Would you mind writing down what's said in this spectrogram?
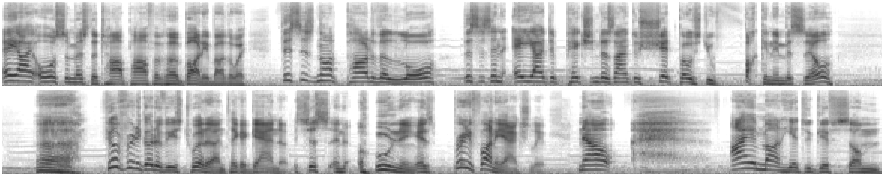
AI also missed the top half of her body, by the way. This is not part of the lore. This is an AI depiction designed to shitpost you fucking imbecile. Ah, feel free to go to Vee's Twitter and take a gander. It's just an owning. It's pretty funny, actually. Now, I am not here to give some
